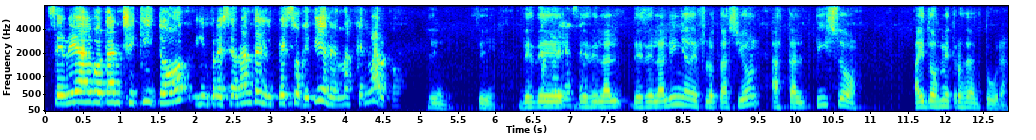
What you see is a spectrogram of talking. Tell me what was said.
Se ve algo tan chiquito, impresionante el peso que tiene, más que el barco. Sí, sí. Desde, desde, la, desde la línea de flotación hasta el piso hay dos metros de altura.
